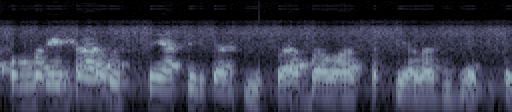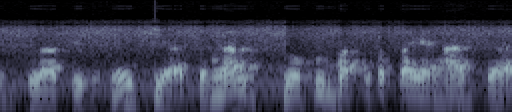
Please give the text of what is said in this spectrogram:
Pemerintah harus meyakinkan FIFA bahwa Piala Dunia bisa digelar di Indonesia dengan 24 peserta yang ada.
